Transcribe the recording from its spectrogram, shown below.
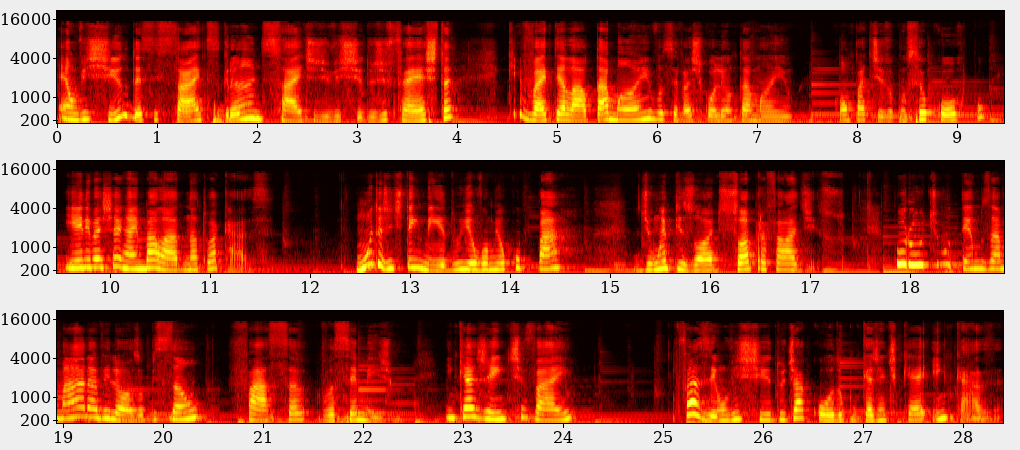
É um vestido desses sites, grandes sites de vestidos de festa, que vai ter lá o tamanho, você vai escolher um tamanho compatível com seu corpo e ele vai chegar embalado na tua casa. Muita gente tem medo e eu vou me ocupar de um episódio só para falar disso. Por último, temos a maravilhosa opção Faça Você Mesmo, em que a gente vai fazer um vestido de acordo com o que a gente quer em casa.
